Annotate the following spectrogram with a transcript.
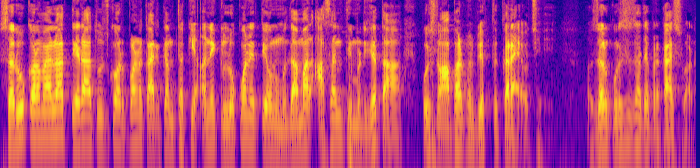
શરૂ કરવામાં તેરા તુજકો અર્પણ કાર્યક્રમ થકી અનેક લોકોને તેઓનું મુદ્દામાલ આસાનીથી મળી જતા પોલીસનો આભાર પણ વ્યક્ત કરાયો છે. અઝર કુરશી સાથે પ્રકાશવાળા.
